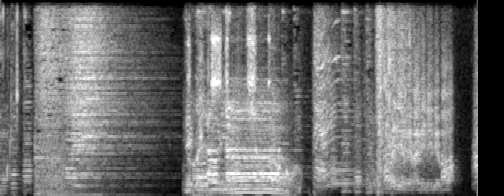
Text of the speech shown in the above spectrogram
猫になりしま。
